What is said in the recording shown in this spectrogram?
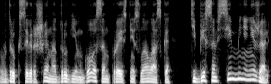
Вдруг совершенно другим голосом произнесла Ласка. «Тебе совсем меня не жаль?»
